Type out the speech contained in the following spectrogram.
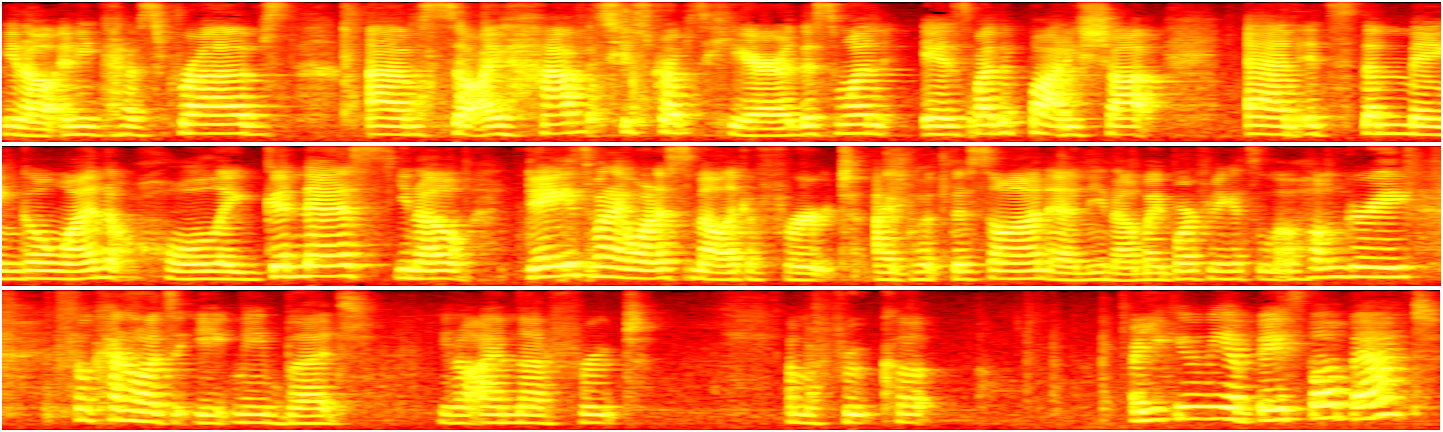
you know, any kind of scrubs. Um, so I have two scrubs here. This one is by the Body Shop and it's the mango one. Holy goodness, you know, days when I want to smell like a fruit, I put this on and, you know, my boyfriend gets a little hungry. He kind of wants to eat me, but, you know, I'm not a fruit. I'm a fruit cup. Are you giving me a baseball bat?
